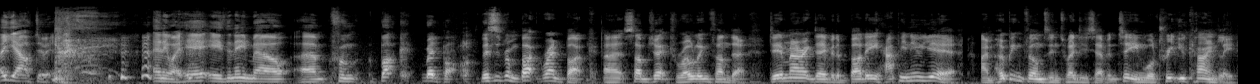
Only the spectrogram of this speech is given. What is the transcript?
Uh, yeah, I'll do it. anyway, here is an email um, from Buck Redbuck. This is from Buck Redbuck. Uh, subject Rolling Thunder. Dear Marek, David, and Buddy, Happy New Year. I'm hoping films in 2017 will treat you kindly,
